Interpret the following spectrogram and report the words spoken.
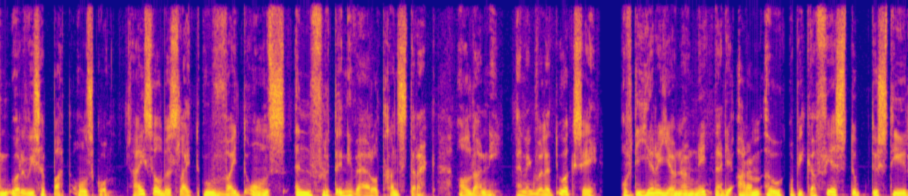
en oor wie se pad ons kom. Hy sal besluit hoe wyd ons invloed in die wêreld gaan strek, al dan nie. En ek wil dit ook sê of die Here jou nou net na die arm ou op die kafee stoep toe stuur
